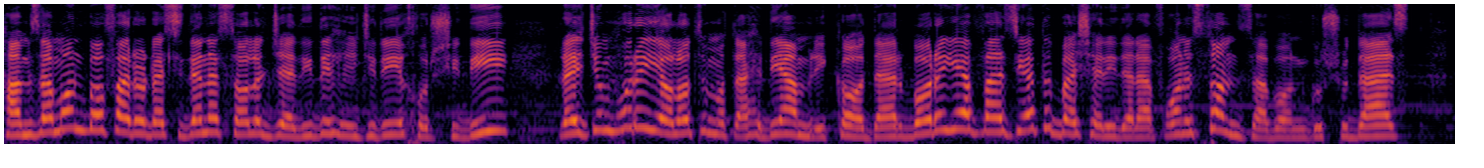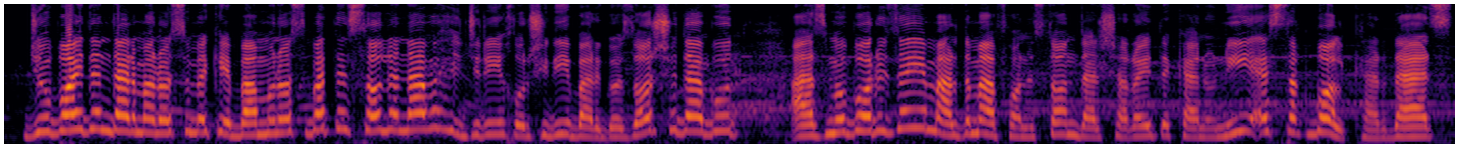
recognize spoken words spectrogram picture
همزمان با فرا رسیدن سال جدید هجری خورشیدی رئیس جمهور ایالات متحده آمریکا درباره وضعیت بشری در افغانستان زبان گشوده است. جو بایدن در مراسمی که به مناسبت سال نو هجری خورشیدی برگزار شده بود از مبارزه مردم افغانستان در شرایط قانونی استقبال کرده است.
